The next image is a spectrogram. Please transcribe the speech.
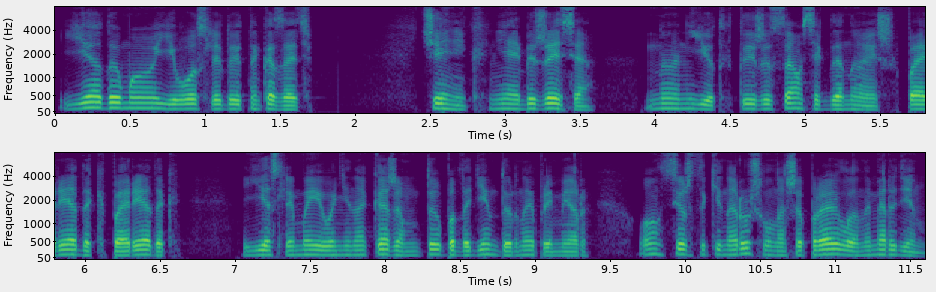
Я думаю, его следует наказать. Чайник, не обижайся. Но, Ньют, ты же сам всегда ноешь. Порядок, порядок. Если мы его не накажем, то подадим дурной пример. Он все-таки нарушил наше правило номер один.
